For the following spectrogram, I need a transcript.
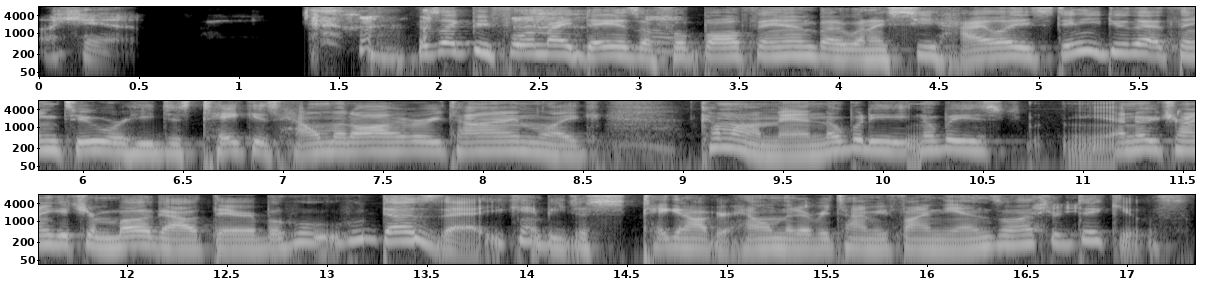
I can't. It's like before my day as a football fan, but when I see highlights, didn't he do that thing too, where he just take his helmet off every time? Like, come on, man. Nobody, nobody's. I know you're trying to get your mug out there, but who who does that? You can't be just taking off your helmet every time you find the end zone. That's ridiculous.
